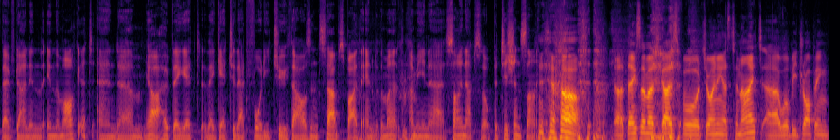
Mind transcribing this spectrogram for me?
they've done in in the market. And um, yeah, I hope they get they get to that forty two thousand subs by the end of the month. I mean, uh, sign ups or petition signs. yeah. uh, thanks so much, guys, for joining us tonight. Uh, we'll be dropping dropping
